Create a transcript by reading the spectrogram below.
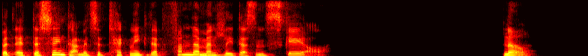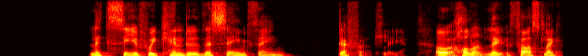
But at the same time, it's a technique that fundamentally doesn't scale. No. Let's see if we can do the same thing differently. Oh, hold on. First, like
